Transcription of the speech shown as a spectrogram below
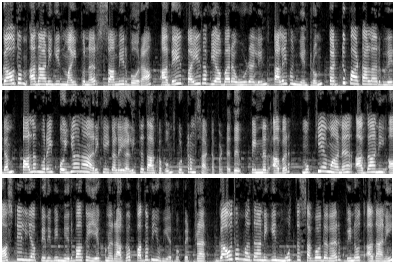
கௌதம் அதானியின் மைத்துனர் சமீர் போரா அதே வைர வியாபார ஊழலின் தலைவன் என்றும் கட்டுப்பாட்டாளர்களிடம் பலமுறை பொய்யான அறிக்கைகளை அளித்ததாகவும் குற்றம் சாட்டப்பட்டது. பின்னர் அவர் முக்கியமான அதானி ஆஸ்திரேலியா பிரிவின் நிர்வாக இயக்குநராக பதவி உயர்வு பெற்றார். கௌதம் அதானியின் மூத்த சகோதரர் வினோத் அதானி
